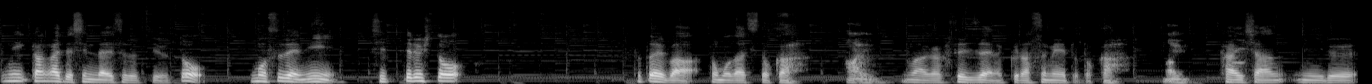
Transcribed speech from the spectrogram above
通に考えて信頼するっていうと、もうすでに知ってる人、例えば友達とか、はい。まあ学生時代のクラスメートとか、はい。会社にいる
